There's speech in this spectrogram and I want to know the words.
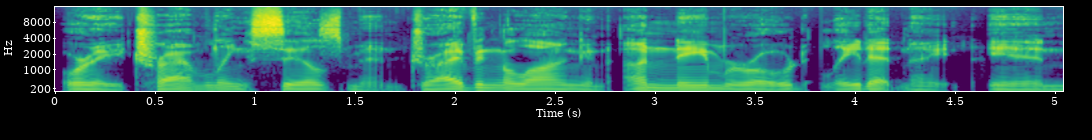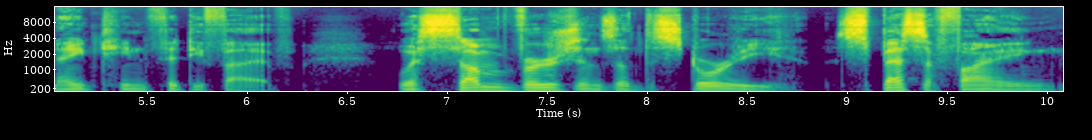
or a traveling salesman driving along an unnamed road late at night in 1955, with some versions of the story specifying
